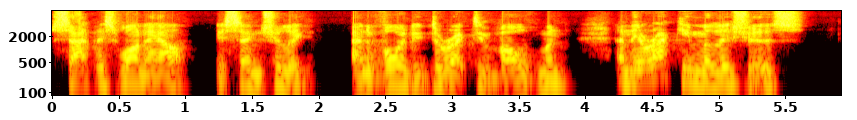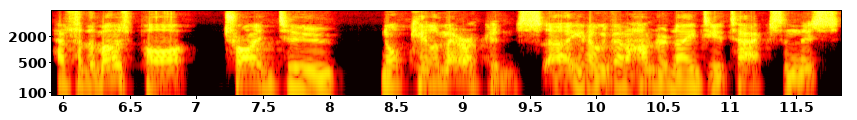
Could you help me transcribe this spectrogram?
sat this one out essentially and avoided direct involvement. And the Iraqi militias have, for the most part, tried to not kill Americans. Uh, you know, we've had 180 attacks, and this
